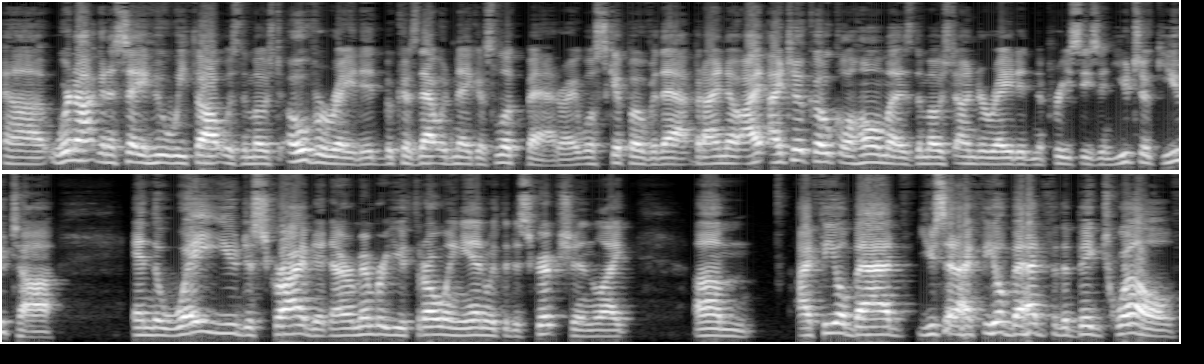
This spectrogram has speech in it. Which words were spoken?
Uh, we're not going to say who we thought was the most overrated because that would make us look bad, right? We'll skip over that. But I know I, I took Oklahoma as the most underrated in the preseason. You took Utah, and the way you described it, and I remember you throwing in with the description like, um, I feel bad. You said I feel bad for the Big 12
